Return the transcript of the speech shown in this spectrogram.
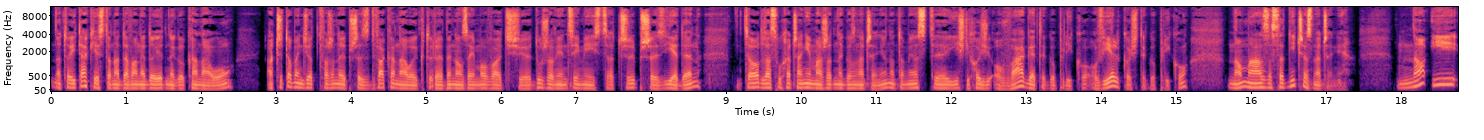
no to i tak jest to nadawane do jednego kanału, a czy to będzie odtwarzane przez dwa kanały, które będą zajmować e, dużo więcej miejsca, czy przez jeden, to dla słuchacza nie ma żadnego znaczenia. Natomiast e, jeśli chodzi o wagę tego pliku, o wielkość tego pliku, no ma zasadnicze znaczenie. No i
